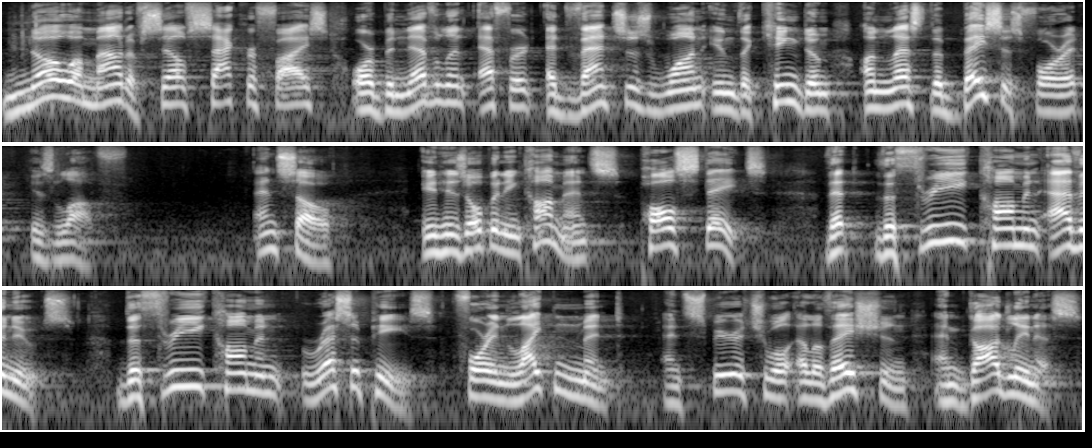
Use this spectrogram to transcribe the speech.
no amount of self-sacrifice or benevolent effort advances one in the kingdom unless the basis for it is love. And so, in his opening comments, Paul states that the three common avenues, the three common recipes for enlightenment and spiritual elevation and godliness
